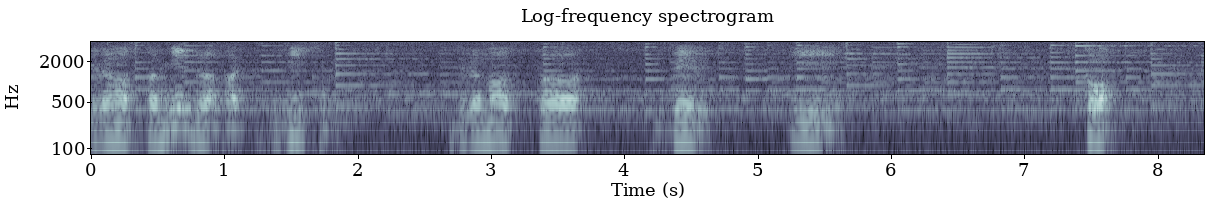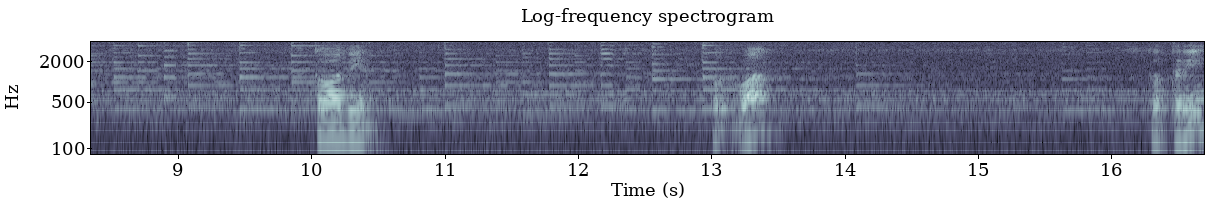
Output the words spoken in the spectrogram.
90 медленно так, 8, 99 і 100, 101, 102, 103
